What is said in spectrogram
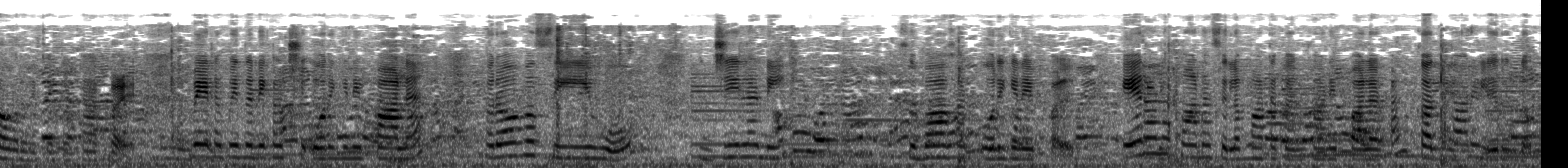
கௌரவிக்கப்பட்டார்கள். மேலும் இந்த நிகழ்ச்சி ஒருங்கிணைப்பாளர் ரோவ சிஇஓ ஜிலனி சுபாகன் ஒருங்கிணைப்பில். ஏராளமான சிலம்பாட்ட கண்காணிப்பாளர்கள் கத்தாரில் இருந்தும்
